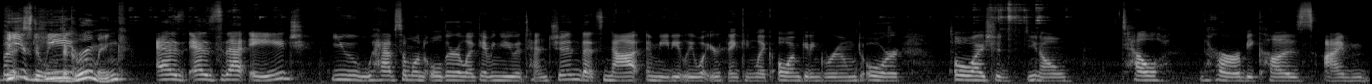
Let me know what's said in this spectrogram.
but He's doing he- the grooming. as as that age you have someone older like giving you attention that's not immediately what you're thinking like oh i'm getting groomed or oh i should you know tell her because i'm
